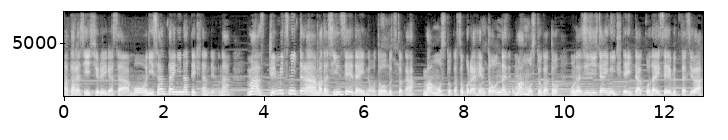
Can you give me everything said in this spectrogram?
新しい種類がさ、もう2、3体になってきたんだよな。まあ、厳密に言ったら、まだ新生代の動物とか、マンモスとか、そこら辺と同じ、マンモスとかと同じ時代に生きていた古代生物たちは、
